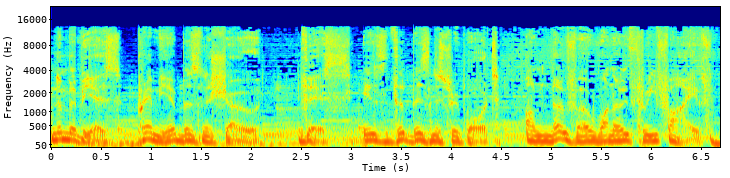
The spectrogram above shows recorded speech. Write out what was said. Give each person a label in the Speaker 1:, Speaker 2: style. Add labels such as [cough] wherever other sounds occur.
Speaker 1: Namibia's premier business show. This is the Business Report on Nova 1035.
